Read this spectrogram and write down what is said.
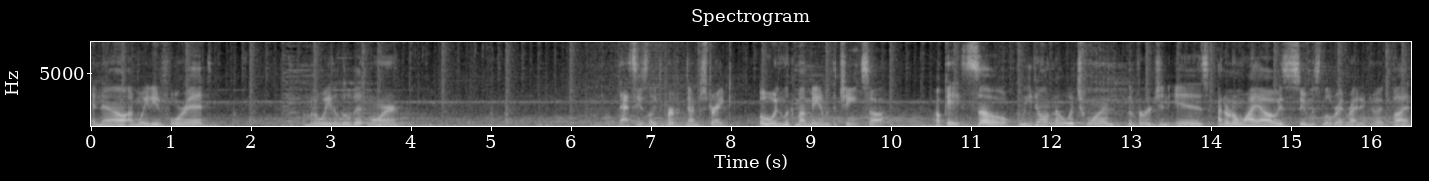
And now I'm waiting for it. I'm gonna wait a little bit more. That seems like the perfect time to strike. Oh, and look at my man with the chainsaw. Okay, so, we don't know which one the Virgin is. I don't know why I always assume it's Little Red Riding Hood, but...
